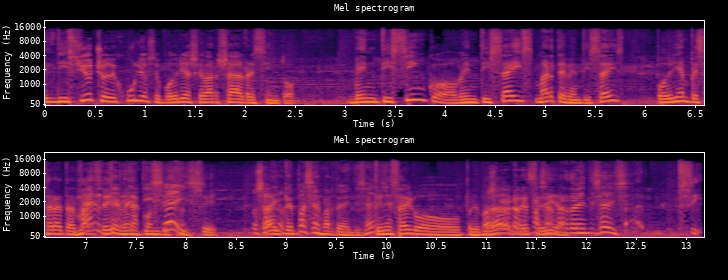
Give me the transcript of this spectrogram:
el 18 de julio se podría llevar ya al recinto. 25 o 26, martes 26, podría empezar a tratarse ¿Martes en las 26? condiciones. Sí. ¿No sabes Hay- lo que pasa el martes 26? ¿Tenés algo ¿No preparado? sabes lo para que ese pasa el martes 26? Sí,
